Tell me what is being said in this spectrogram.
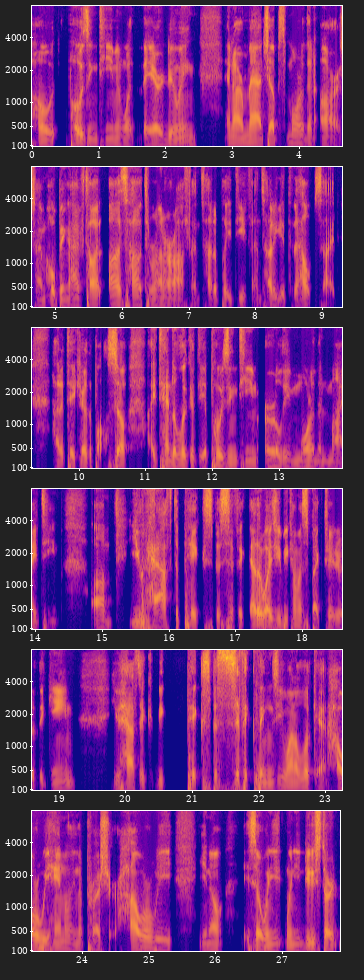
oppo- opposing team and what they're doing and our matchups more than ours. I'm hoping I've taught us how to run our offense, how to play defense, how to get to the help side, how to take care of the ball. So I tend to look at the opposing team early more than my team. Um, you have to pick specific, otherwise, you become a spectator of the game. You have to be, pick specific things you want to look at. How are we handling the pressure? How are we, you know, so when you when you do start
